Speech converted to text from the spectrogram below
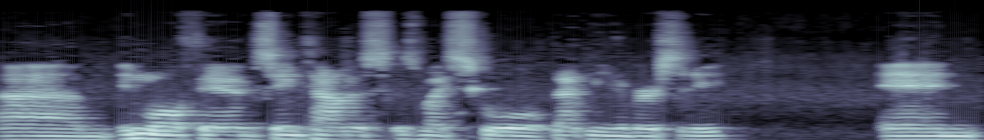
um, in Waltham, same town as, as my school, Bentley University. And,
